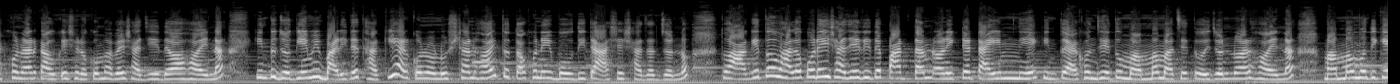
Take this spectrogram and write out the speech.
এখন আর কাউকে সেরকমভাবে সাজিয়ে দেওয়া হয় না। কিন্তু যদি আমি বাড়িতে থাকি আর কোনো অনুষ্ঠান হয়, তো তখন এই বৌদিটা আসে সাজার জন্য। তো আগে তো ভালো করেই সাজিয়ে দিতে পারতাম অনেকটা টাইম নিয়ে। কিন্তু এখন যেহেতু মাম্মাম আছে, তো ওই জন্য আর হয় না। মাম্মাম ওদিকে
